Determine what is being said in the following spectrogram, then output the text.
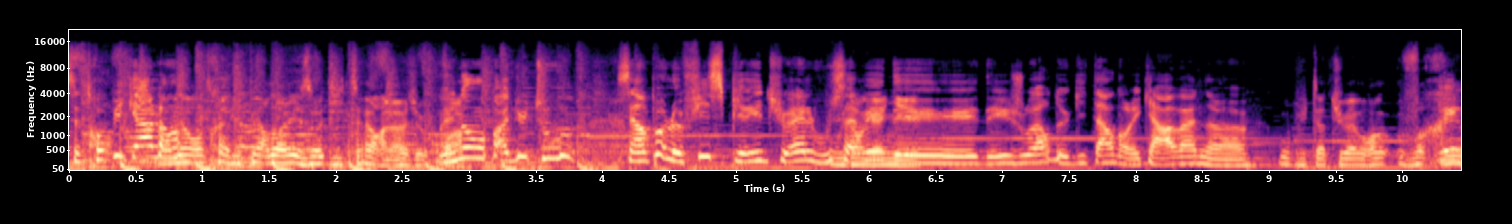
C'est tropical, On est hein en train de perdre les auditeurs là, je crois. Mais non, pas du tout. C'est un peu le fils spirituel, vous Ou savez, des, des joueurs de guitare dans les caravanes. euh. Oh putain, tu vas vra- Les vraiment.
